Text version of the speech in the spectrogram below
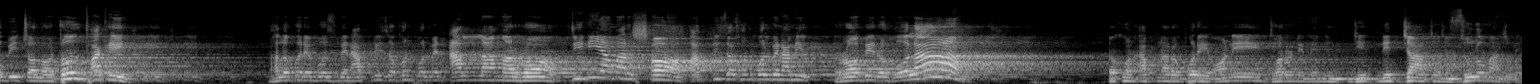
অবিচল অটল থাকে। ভালো করে বুঝবেন, আপনি যখন বলবেন, আল্লাহ আমার রব, তিনি আমার সব, আপনি যখন বলবেন, আমি রবের গোলাম তখন আপনার উপরে অনেক ধরনের নির্যাতন, জুলুম আসবে।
